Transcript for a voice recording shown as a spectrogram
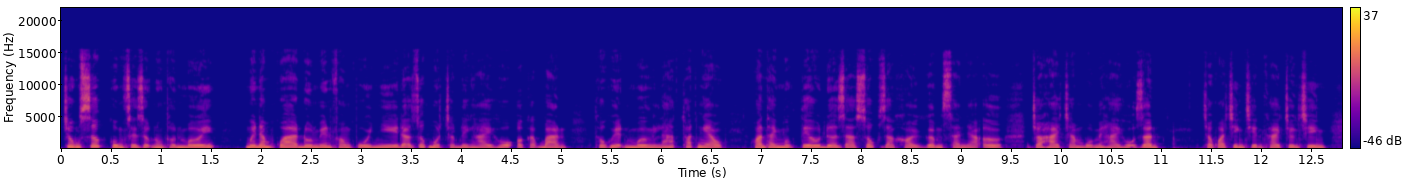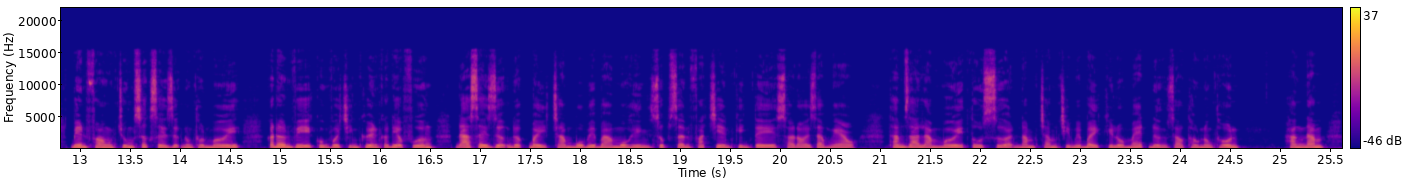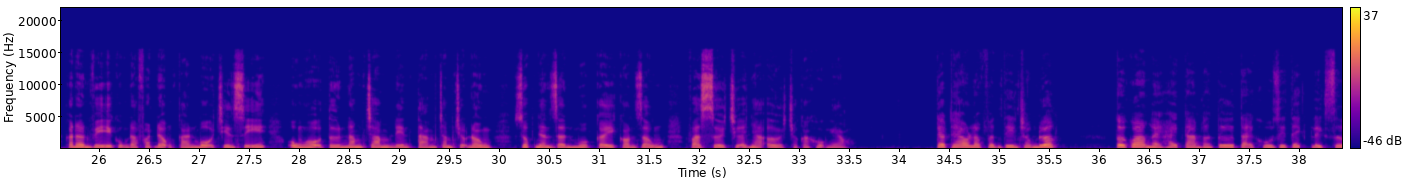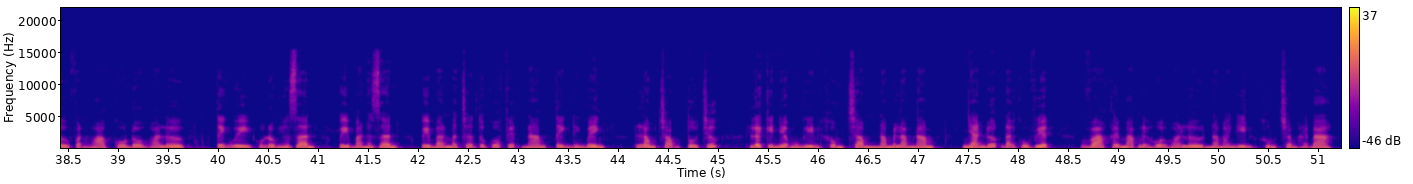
Chung sức cùng xây dựng nông thôn mới, 10 năm qua, đồn biên phòng Pùi Nhi đã giúp 102 hộ ở các bản thuộc huyện Mường Lát thoát nghèo, hoàn thành mục tiêu đưa gia súc ra khỏi gầm sàn nhà ở cho 242 hộ dân. Trong quá trình triển khai chương trình, Biên phòng chung sức xây dựng nông thôn mới, các đơn vị cùng với chính quyền các địa phương đã xây dựng được 743 mô hình giúp dân phát triển kinh tế, xóa đói giảm nghèo, tham gia làm mới tu sửa 597 km đường giao thông nông thôn. Hàng năm, các đơn vị cũng đã phát động cán bộ chiến sĩ ủng hộ từ 500 đến 800 triệu đồng giúp nhân dân mua cây con giống và sửa chữa nhà ở cho các hộ nghèo. Tiếp theo là phần tin trong nước. Tối qua ngày 28 tháng 4 tại khu di tích lịch sử văn hóa Cố đô Hoa Lư, tỉnh ủy, Hội đồng nhân dân, Ủy ban nhân dân, Ủy ban Mặt trận Tổ quốc Việt Nam tỉnh Ninh Bình long trọng tổ chức lễ kỷ niệm 1055 năm Nhà nước Đại cổ Việt và khai mạc lễ hội Hoa Lư năm 2023.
